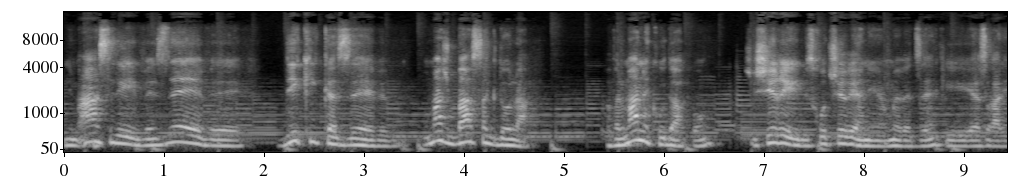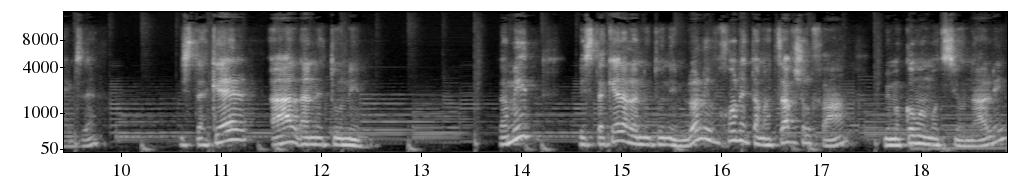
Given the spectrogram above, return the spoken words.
נמאס לי, וזה, ודיקי כזה, וממש באסה גדולה. אבל מה הנקודה פה? ששירי, בזכות שירי אני אומר את זה, כי היא עזרה לי עם זה, להסתכל על הנתונים. תמיד להסתכל על הנתונים, לא לבחון את המצב שלך ממקום אמוציונלי,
